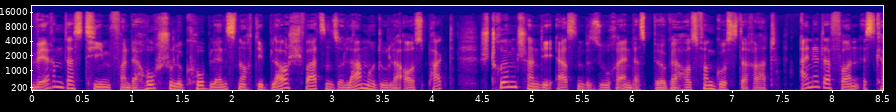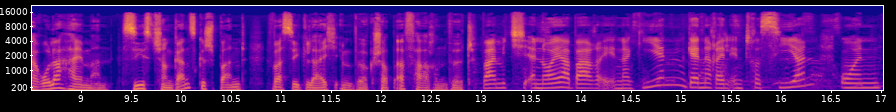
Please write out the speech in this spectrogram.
Während das Team von der Hochschule Koblenz noch die blau-schwarzen Solarmodule auspackt, strömen schon die ersten Besucher in das Bürgerhaus von Gusterath. Eine davon ist Carola Heimann. Sie ist schon ganz gespannt, was sie gleich im Workshop erfahren wird. Weil mich erneuerbare Energien generell interessieren und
